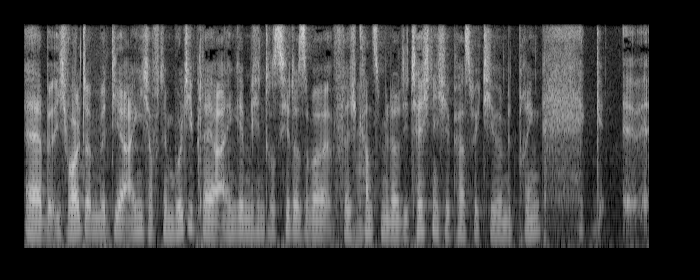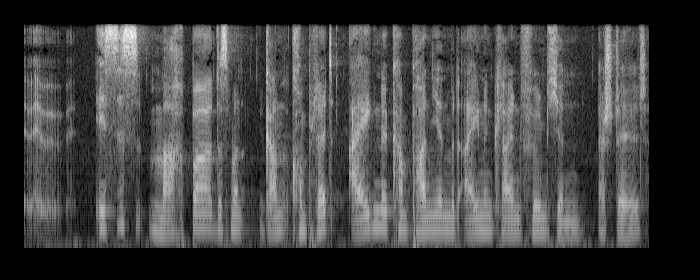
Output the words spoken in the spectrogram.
Äh, ich wollte mit dir eigentlich auf den Multiplayer eingehen. Mich interessiert das, aber vielleicht hm. kannst du mir da die technische Perspektive mitbringen. G äh, ist es machbar, dass man ganz, komplett eigene Kampagnen mit eigenen kleinen Filmchen erstellt?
